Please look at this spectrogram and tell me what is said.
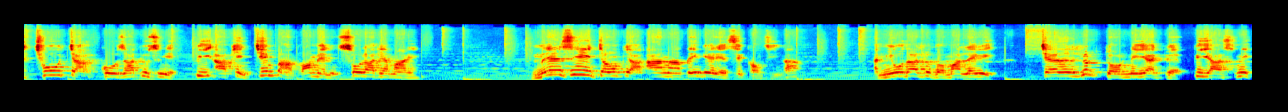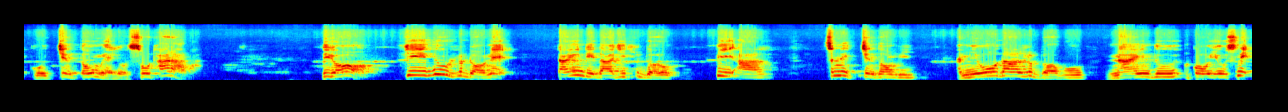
အချိုးကျကိုစားပြုစနစ် PR ဖြင့်ကျင်းပသွားမယ်လို့ဆိုလာပြန်ပါတယ် မဲစင်းအကြောင်းပြအာဏာသိမ်းခဲ့တဲ့စစ်ကောင်စီကအမျိုးသားလွှတ်တော်မှလည်းကျန်လွှတ်တော်နှစ်ရက်အတွက် PR စနစ်ကိုကျင့်သုံးမယ်လို့ဆိုထားတာပါဒီတော့ပြည်သူလွှတ်တော်နဲ့တိုင်းဒေသကြီးလွှတ်တော်တို့ PR စနစ်ကျင့်သုံးပြီးအမျိုးသားလွှတ်တော်ကိုနိုင်သူအကုန်ယူစနစ်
